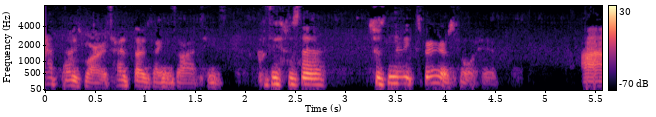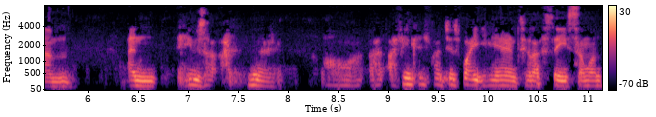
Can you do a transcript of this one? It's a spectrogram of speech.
had those worries, had those anxieties, because this was a this was a new experience for him. Um, and he was like, you know, oh, I, I think if I just wait here until I see someone,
